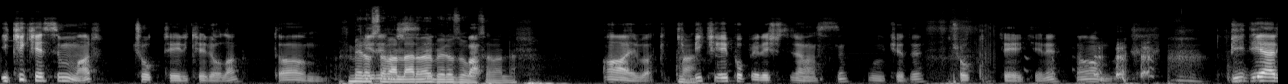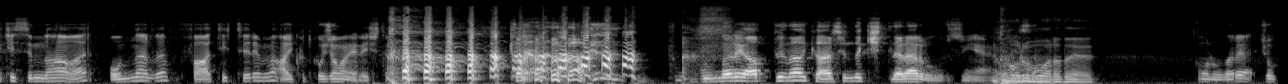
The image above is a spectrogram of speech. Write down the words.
İki kesim var çok tehlikeli olan. Tamam? Melo Birincisi- severler var, Belozova Bak. severler. Hayır bak. Ha. Bir K-pop eleştiremezsin bu ülkede. Çok tehlikeli. Tamam mı? Bir diğer kesim daha var. Onlar da Fatih Terim ve Aykut Kocaman eleştiremez. Bunları yaptığın an karşında kitleler bulursun yani. Doğru bu arada ya. Konulara çok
